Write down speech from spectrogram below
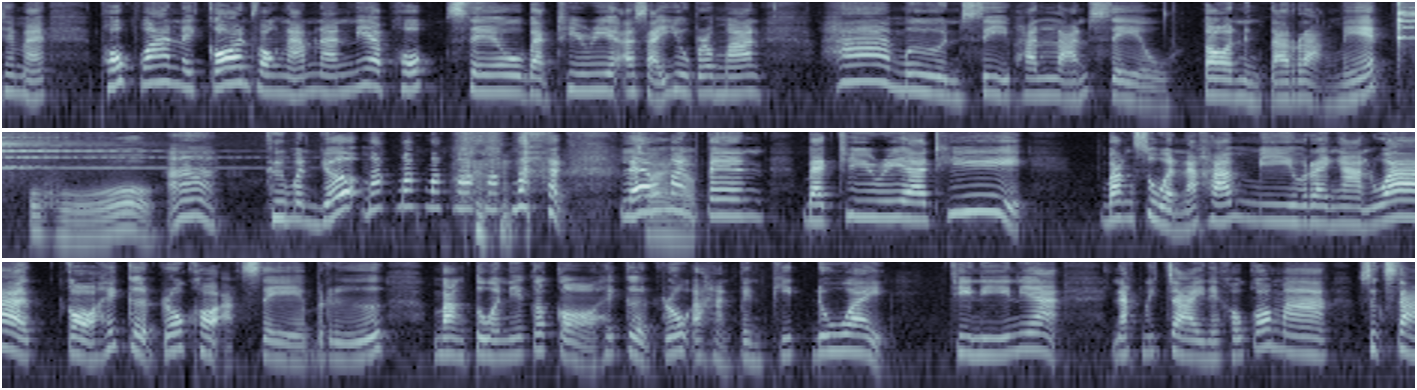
ใช่ไหมพบว่าในก้อนฟองน้ำนั้นเนี่ยพบเซลล์แบคทีเรียอาศัยอยู่ประมาณ 54,000 ล้านเซลล์ต่อ1ตารางเมตร โอ้โหอ่าคือมันเยอะมากมากมากมากมากมากแล้วใช่ครับมันเป็นแบคทีเรียที่ บางส่วนนะคะมีรายงานว่าก่อให้เกิดโรคคออักเสบ หรือบางตัวนี้ก็ก่อให้เกิดโรคอาหารเป็นพิษด้วย ทีนี้เนี่ยนักวิจัยเนี่ยเขาก็มาศึกษา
